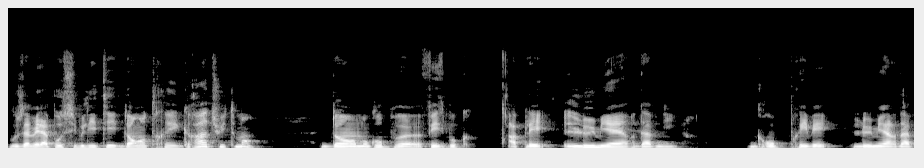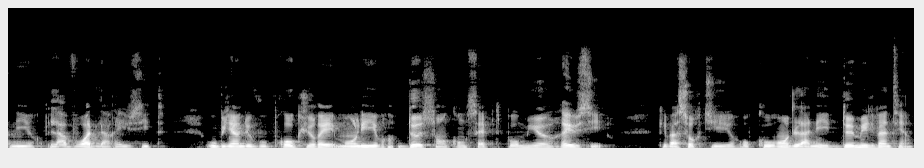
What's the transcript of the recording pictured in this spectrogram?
vous avez la possibilité d'entrer gratuitement dans mon groupe euh, Facebook appelé Lumière d'avenir. Groupe privé Lumière d'avenir, la voie de la réussite, ou bien de vous procurer mon livre 200 concepts pour mieux réussir, qui va sortir au courant de l'année 2021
